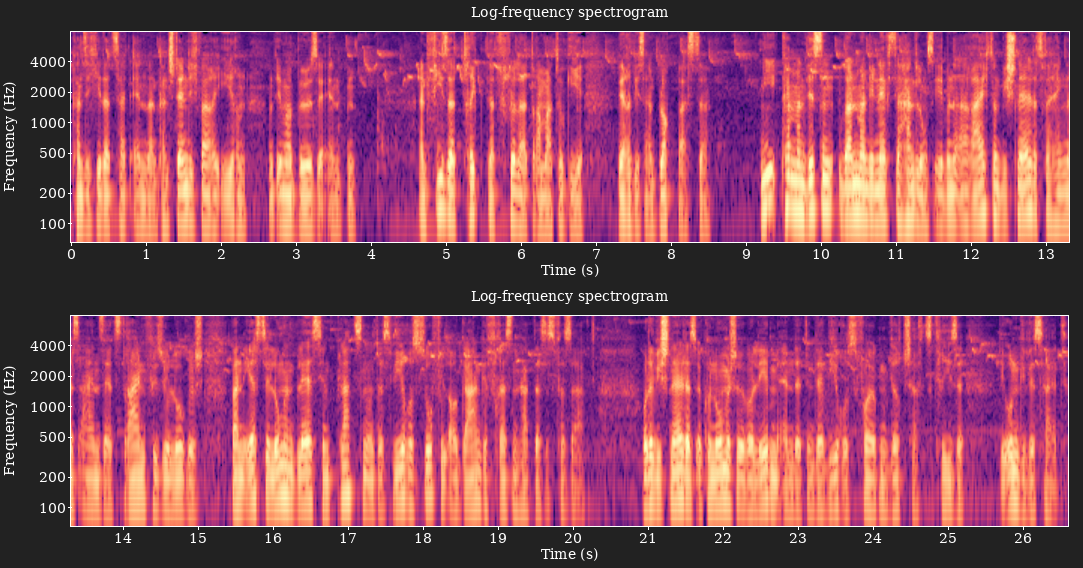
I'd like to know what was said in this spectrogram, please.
kann sich jederzeit ändern, kann ständig variieren und immer böse enden. Ein fieser Trick der Thriller-Dramaturgie wäre dies ein Blockbuster. Nie kann man wissen, wann man die nächste Handlungsebene erreicht und wie schnell das Verhängnis einsetzt, rein physiologisch, wann erste Lungenbläschen platzen und das Virus so viel Organ gefressen hat, dass es versagt. Oder wie schnell das ökonomische Überleben endet in der Virusfolgen Wirtschaftskrise, die Ungewissheit,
